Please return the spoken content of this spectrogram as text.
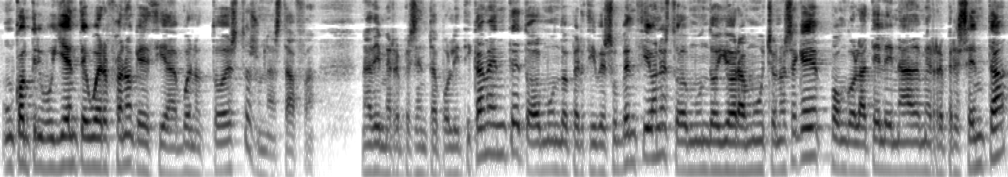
un contribuyente huérfano que decía, bueno, todo esto es una estafa. Nadie me representa políticamente, todo el mundo percibe subvenciones, todo el mundo llora mucho, no sé qué, pongo la tele, nada me representa.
